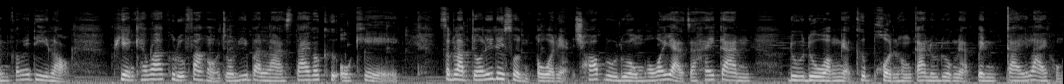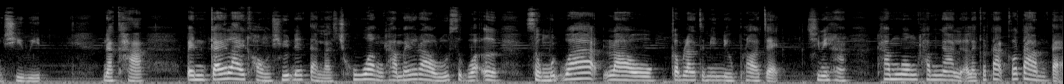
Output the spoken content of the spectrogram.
มันก็ไม่ดีหรอก เพียงแค่ว่าคุณรู้ฟังของโจลี่ balance ได้ก็คือโอเคสำหรับโจลี่โดยส่วนตัวเนี่ยชอบดูดวง เพราะว่าอยากจะให้การดูดวงเนี่ยคือผลของการดูดวงเนี่ยเป็น guideline ของชีวิตนะคะ เป็น guideline ของชีวิตในแต่ละช่วงทำให้เรารู้สึกว่าเออสมมุติว่าเรากำลังจะมี new project ใช่ไหมคะทำงงทำงานหรืออะไรก็ตามก็ตามแต่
